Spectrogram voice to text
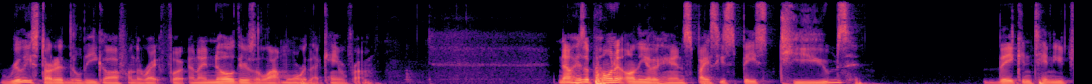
really started the league off on the right foot. And I know there's a lot more where that came from. Now, his opponent, on the other hand, Spicy Space Tubes, they continued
